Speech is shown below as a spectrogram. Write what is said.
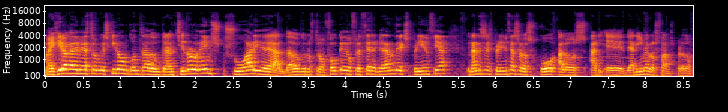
My Hero Academia Strongest Hero ha encontrado en Crunchyroll Games su hogar ideal, dado que nuestro enfoque de ofrecer grande experiencia, grandes experiencias a los, a los eh, de anime a los fans, perdón.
